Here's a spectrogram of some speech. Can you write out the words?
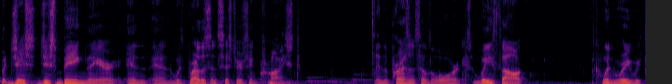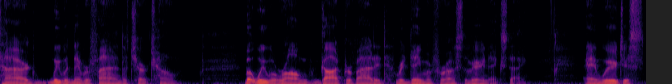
But just just being there and, and with brothers and sisters in Christ, in the presence of the Lord, we thought when we retired we would never find a church home. But we were wrong. God provided Redeemer for us the very next day. And we're just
